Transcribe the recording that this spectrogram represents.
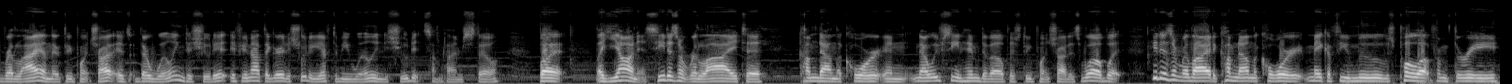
rely on their three point shot. It's they're willing to shoot it. If you're not the greatest shooter, you have to be willing to shoot it sometimes still. But like Giannis, he doesn't rely to come down the court and now we've seen him develop his three point shot as well, but he doesn't rely to come down the court, make a few moves, pull up from three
